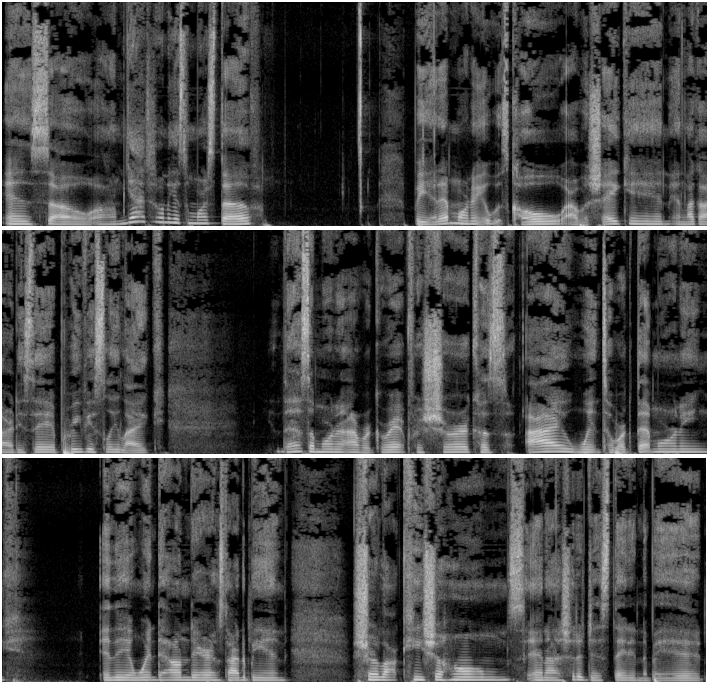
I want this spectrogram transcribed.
And so, um, yeah, I just want to get some more stuff. But yeah, that morning it was cold. I was shaking. And like I already said previously, like, that's a morning I regret for sure because I went to work that morning and then went down there and started being Sherlock Keisha Holmes. And I should have just stayed in the bed.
